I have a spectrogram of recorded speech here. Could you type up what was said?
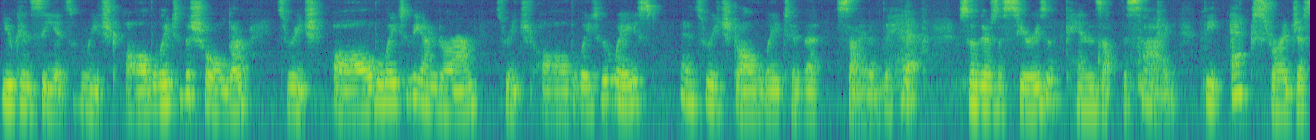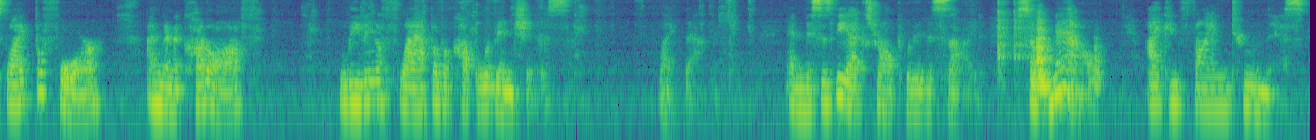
you can see it's reached all the way to the shoulder, it's reached all the way to the underarm, it's reached all the way to the waist, and it's reached all the way to the side of the hip. So there's a series of pins up the side. The extra, just like before, I'm going to cut off, leaving a flap of a couple of inches, like that. And this is the extra, I'll put it aside. So now I can fine tune this.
